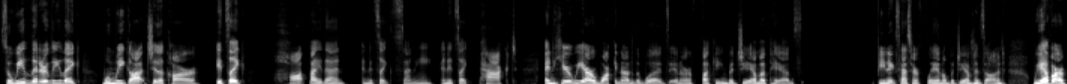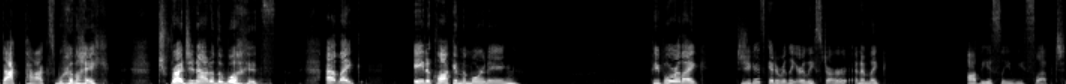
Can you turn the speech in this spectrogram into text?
So we literally like when we got to the car, it's like hot by then and it's like sunny and it's like packed. And here we are walking out of the woods in our fucking pajama pants. Phoenix has her flannel pajamas on. We have our backpacks. We're like trudging out of the woods at like eight o'clock in the morning. People were like, Did you guys get a really early start? And I'm like, Obviously, we slept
